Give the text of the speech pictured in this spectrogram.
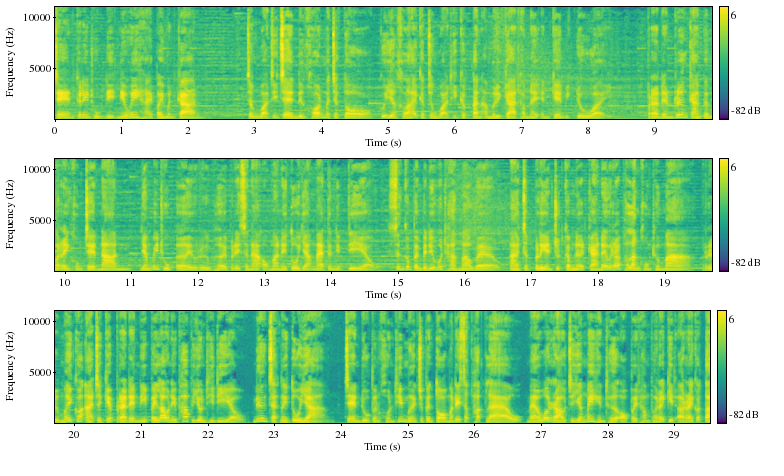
เจนก็ได้ถูกดีดนิ้วให้หายไปเหมือนกัน จังหวะที่เจนดึงค้อนมาจากตอก็ยังคล้ายกับจังหวะที่กัปตันอเมริกาทำในเอ็นเกมอีกด้วย ประเด็นเรื่องการเป็นมะเร็งของเจนนั้น ยังไม่ถูกเอ่ยหรือเผยปริศนาออกมาในตัวอย่างแม้แต่นิดเดียว ซึ่งก็เป็นไปได้ว่าทางมาเวลอาจจะเปลี่ยนจุดกำเนิดการได้รับพลังของเธอมา หรือไม่ก็อาจจะเก็บประเด็นนี้ไปเล่าในภาพยนตร์ทีเดียว เนื่องจากในตัวอย่าง เจนดูเป็นคนที่เหมือนจะเป็นตอมาได้สักพักแล้ว แม้ว่าเราจะยังไม่เห็นเธอออกไปทำภารกิจอะไรก็ต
